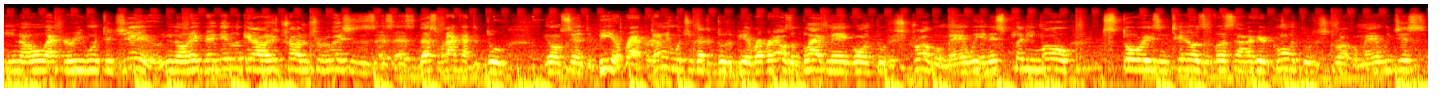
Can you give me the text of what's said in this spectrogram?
You know, after he went to jail. You know, they, they, they look at all his trials and tribulations as, as, as, that's what I got to do, you know what I'm saying, to be a rapper. That ain't what you got to do to be a rapper. That was a black man going through the struggle, man. We, and there's plenty more stories and tales of us out here going through the struggle, man. We just,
